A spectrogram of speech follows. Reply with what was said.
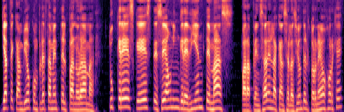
ya te cambió completamente el panorama. ¿Tú crees que este sea un ingrediente más para pensar en la cancelación del torneo, Jorge?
